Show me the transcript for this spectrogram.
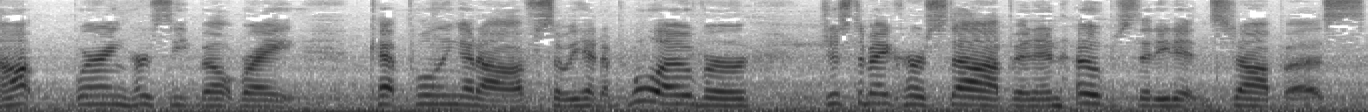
not wearing her seatbelt right, kept pulling it off, so we had to pull over just to make her stop and in hopes that he didn't stop us.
